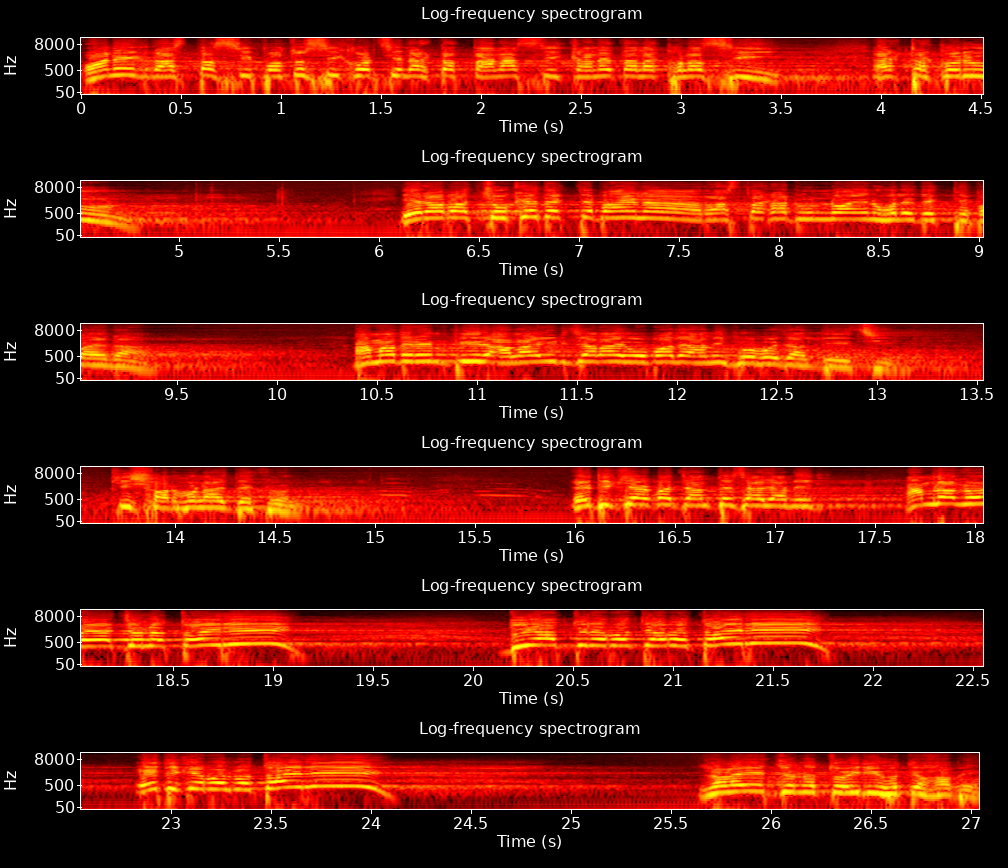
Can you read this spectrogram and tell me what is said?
অনেক রাস্তাশ্রী, পথশ্রী করছেন, একটা তালাশ্রী, কানে তালা খোলাশ্রী। একটা করুন। এরা আবার চোখে দেখতে পায় না, রাস্তাঘাট উন্নয়ন হলে দেখতে পায় না। আমাদের এমপির আলাইট জ্বালায় ও বলে আমি প্রপোজাল দিয়েছি। কি সর্বনাশ দেখুন। এদিকে একবার জানতে চাই আমি, আমরা লড়াইয়ের জন্য তৈরি? দুই হাত তুলে বলতে হবে, তৈরি! এদিকে বলব, তৈরি! লড়াইয়ের জন্য তৈরি হতে হবে।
